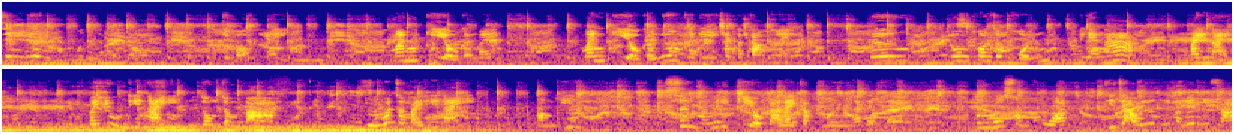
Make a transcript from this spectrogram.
เส้นเลือดของมึงตั้งแต่แรกจะบอกให้มันเกี่ยวกันไหมมันเกี่ยวกับเรื่องคดีฆาตกรรมไหมหนึ่งลุงพลจะขนพญานาคไปไหน ไปอยู่ที่ไหนดงจำปาหรือว่าจะไปที่ไหนวังเยี่ซึ่งมันไม่ได้เกี่ยวกับอะไรกับมึงนะแต่แรกมึงไม่สมควรที่จะเอาเรื่องนี้มาเล่นด้วยซ้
